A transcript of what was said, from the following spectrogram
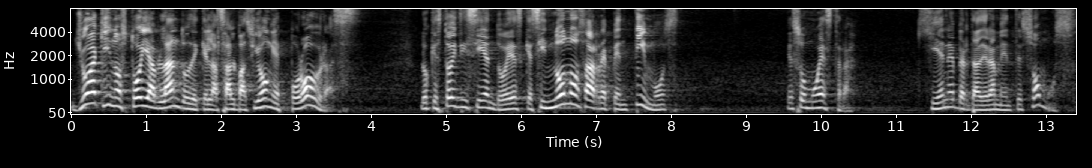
yo aquí no estoy hablando de que la salvación es por obras. Lo que estoy diciendo es que si no nos arrepentimos, eso muestra quiénes verdaderamente somos.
